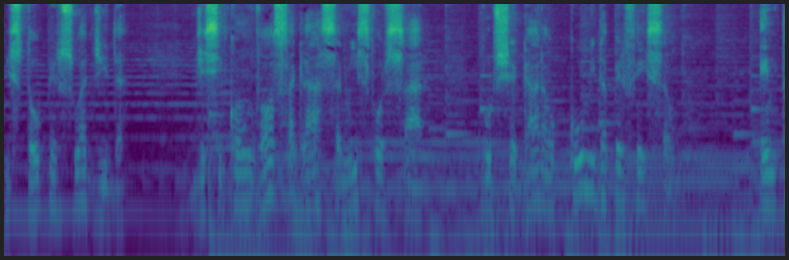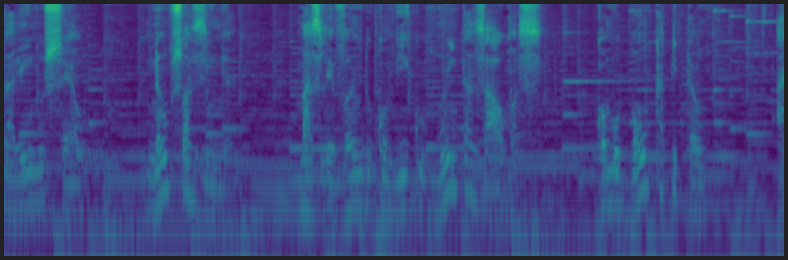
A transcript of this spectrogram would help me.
Estou persuadida de se com vossa graça me esforçar por chegar ao cume da perfeição, entrarei no céu, não sozinha, mas levando comigo muitas almas, como bom capitão, a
